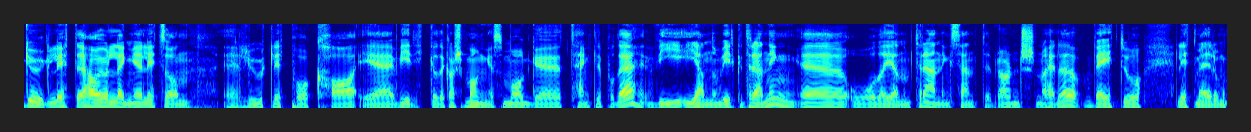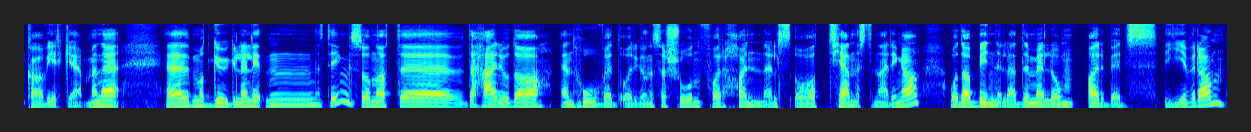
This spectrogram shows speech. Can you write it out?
google litt. Jeg har jo lenge litt sånn eh, lurt litt på hva er Virke, og det er kanskje mange som òg tenker litt på det. Vi gjennom Virke trening, eh, og da gjennom treningssenterbransjen og hele, vet jo litt mer om hva Virke er. Men jeg, jeg måtte google en liten ting, sånn at eh, det her er jo da en hovedorganisasjon for handels- og tjenestenæringa, og da bindeleddet mellom arbeidsgiverne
